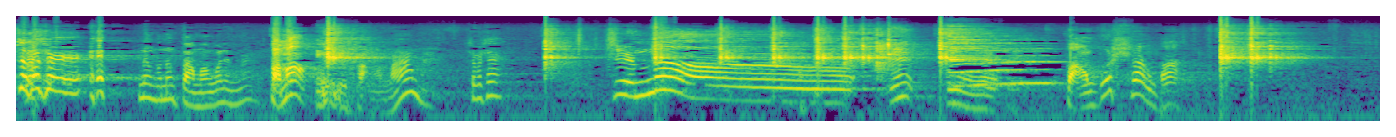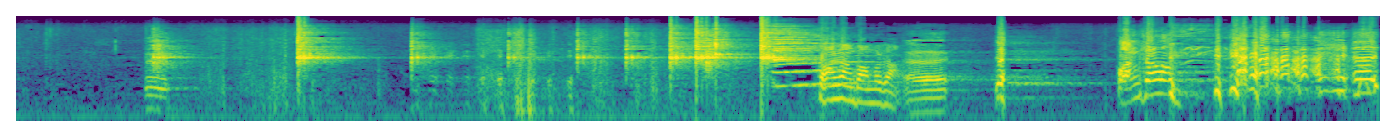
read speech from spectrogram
这个事儿能不能帮帮我的忙？帮忙？哎，帮忙嘛，是不是？是忙？嗯嗯，帮不上吧？嗯，帮上帮不上？呃，帮上了。哎，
